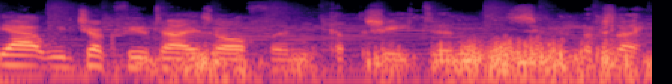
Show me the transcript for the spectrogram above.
yeah, we chuck a few tyres off and cut the sheet and see what it looks like.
